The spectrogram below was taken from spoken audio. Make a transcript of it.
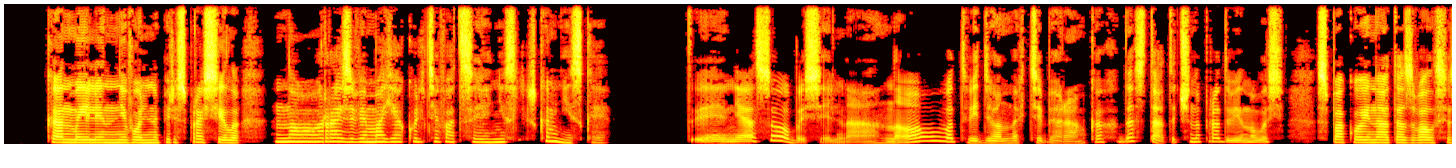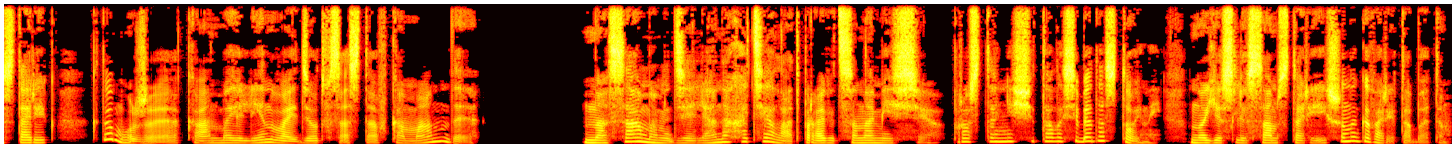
— Кан Мэйлин невольно переспросила. «Но разве моя культивация не слишком низкая?» Ты не особо сильна, но в отведенных тебе рамках достаточно продвинулась, — спокойно отозвался старик. К тому же Кан Мэйлин войдет в состав команды. На самом деле она хотела отправиться на миссию, просто не считала себя достойной. Но если сам старейшина говорит об этом...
